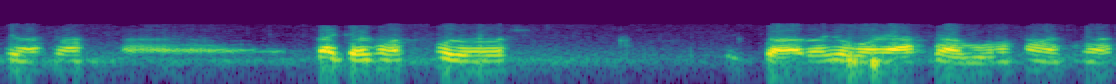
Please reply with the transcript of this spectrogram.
pillanatban. Megkezdem a forrós tisztában, jobban jártál volna, nem ezt már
